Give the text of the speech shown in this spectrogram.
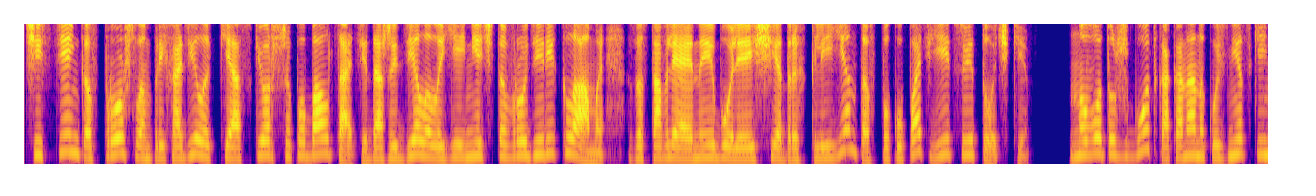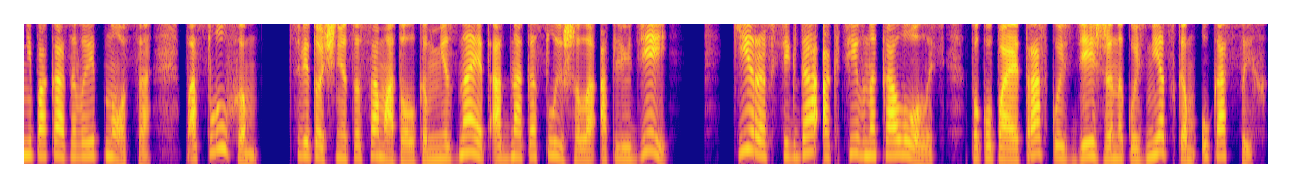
Частенько в прошлом приходила к киоскерше поболтать и даже делала ей нечто вроде рекламы, заставляя наиболее щедрых клиентов покупать ей цветочки. Но вот уж год, как она на Кузнецкий не показывает носа. По слухам, цветочница сама толком не знает, однако слышала от людей, Кира всегда активно кололась, покупая травку здесь же на Кузнецком у косых.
